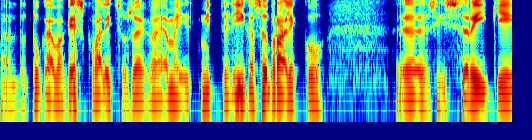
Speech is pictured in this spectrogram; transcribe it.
nii-öelda tugeva keskvalitsusega ja mei-, mitte liiga sõbraliku eh, siis riigi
